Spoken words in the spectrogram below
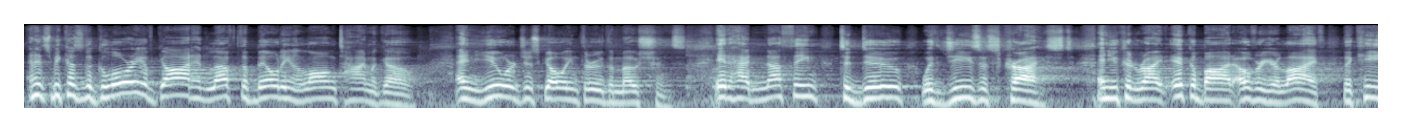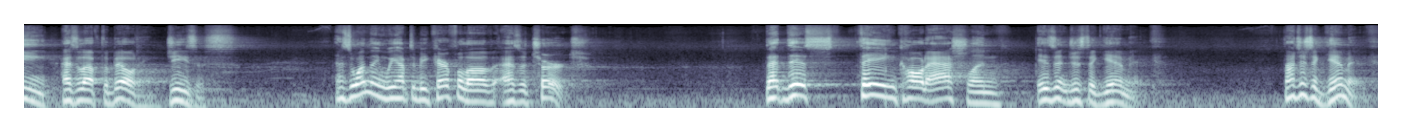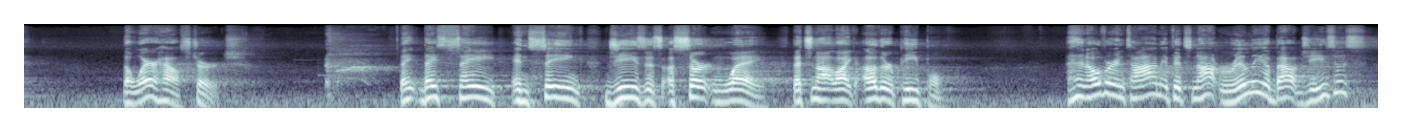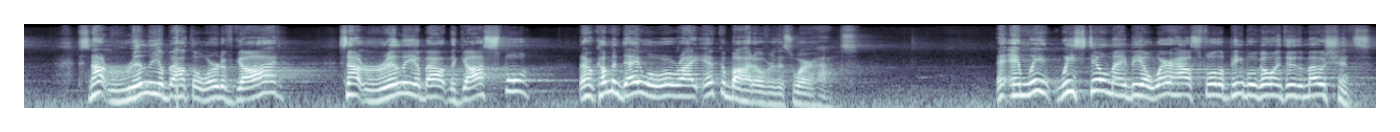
And it's because the glory of God had left the building a long time ago and you were just going through the motions. It had nothing to do with Jesus Christ. And you could write Ichabod over your life. The king has left the building, Jesus. And it's one thing we have to be careful of as a church that this thing called Ashland isn't just a gimmick. Not just a gimmick. The warehouse church. They, they say and sing Jesus a certain way that's not like other people. And then over in time, if it's not really about Jesus, it's not really about the Word of God, it's not really about the gospel, there'll come a day where we'll write Ichabod over this warehouse. And we, we still may be a warehouse full of people going through the motions,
